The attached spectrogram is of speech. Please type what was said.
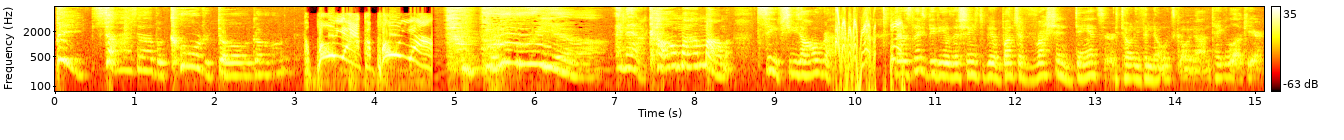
big, size of a quarter doggone. Kapooya, Kapooya! Yeah. See if she's alright. Now this next video, there seems to be a bunch of Russian dancers don't even know what's going on. Take a look here.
